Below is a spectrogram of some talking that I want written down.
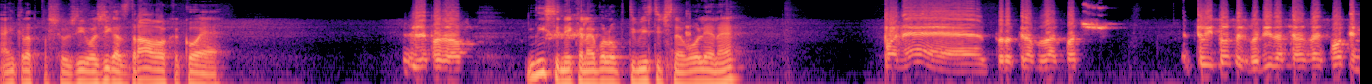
enkrat pa še uživo, žiga zdravo, kako je. Lepo zdrav. Nisi nekaj najbolj optimistične volje, ne? Pa ne, prvo treba povedati, pač, tudi to se zgodi, da se jaz zdaj smotim.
